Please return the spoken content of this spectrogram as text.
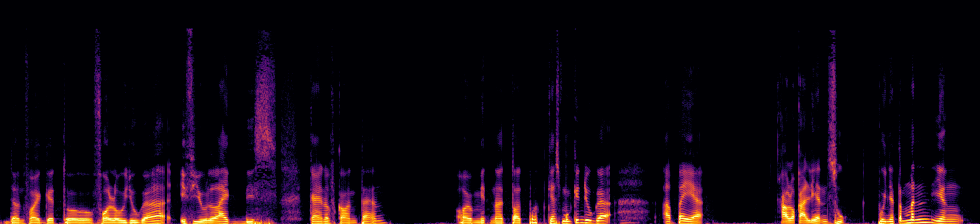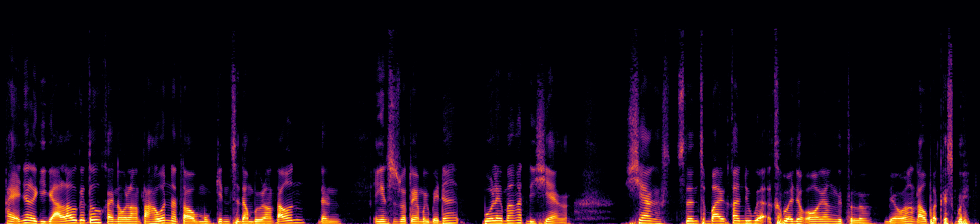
Don't forget to follow juga. If you like this kind of content or Midnight Thought Podcast mungkin juga apa ya kalau kalian su punya temen yang kayaknya lagi galau gitu karena ulang tahun atau mungkin sedang berulang tahun dan ingin sesuatu yang berbeda boleh banget di share share dan sebarkan juga ke banyak orang gitu loh. Biar orang tahu podcast gue.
